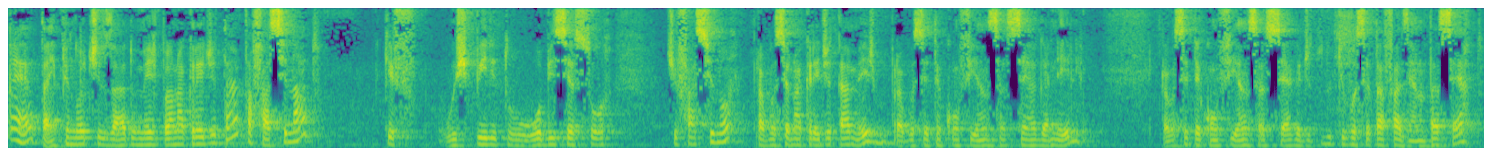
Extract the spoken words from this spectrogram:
É, está hipnotizado mesmo para não acreditar, está fascinado. Porque o espírito, o obsessor, te fascinou para você não acreditar mesmo, para você ter confiança cega nele, para você ter confiança cega de tudo que você está fazendo está certo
